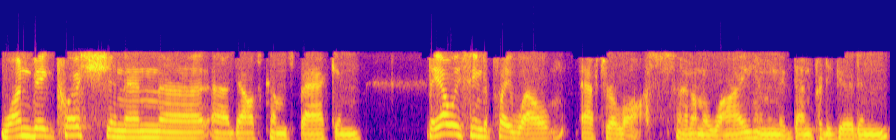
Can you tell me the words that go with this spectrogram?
one big push, and then uh, uh, Dallas comes back, and they always seem to play well after a loss. I don't know why. I mean, they've done pretty good in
